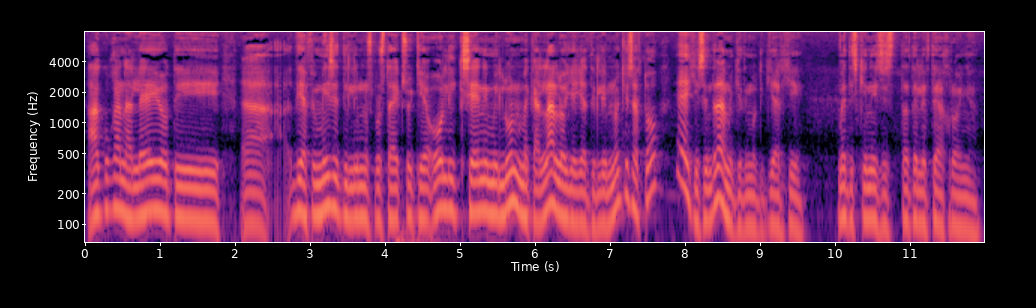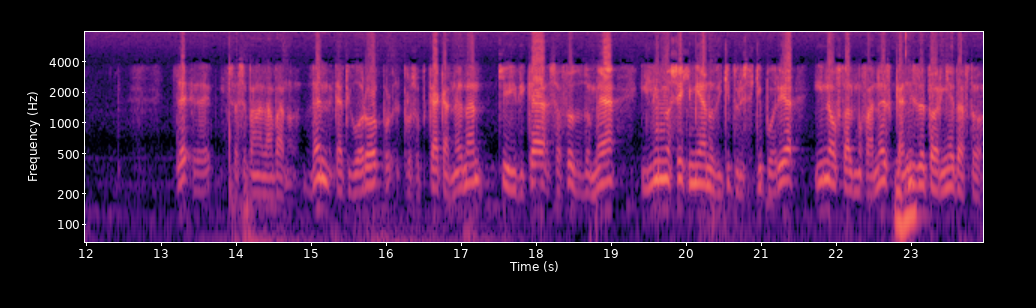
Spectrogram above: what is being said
Άκουγα να λέει ότι α, διαφημίζει τη Λίμνο προς τα έξω και όλοι οι ξένοι μιλούν με καλά λόγια για τη Λίμνο και σε αυτό έχει συνδράμει και η Δημοτική Αρχή με τις κινήσεις τα τελευταία χρόνια. Δε, ε, σας επαναλαμβάνω, δεν κατηγορώ προσωπικά κανέναν και ειδικά σε αυτό το τομέα η Λίμνος έχει μια ανωδική τουριστική πορεία, είναι οφθαλμοφανές, mm κανείς δεν το αρνιέται αυτό.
